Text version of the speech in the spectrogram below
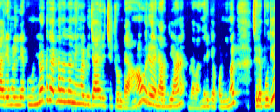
കാര്യങ്ങളിലേക്ക് മുന്നോട്ട് വരണമെന്ന് നിങ്ങൾ വിചാരിച്ചിട്ടുണ്ട്. ആ ഒരു എനർജിയാണ് ഇവിടെ വന്നിരിക്കുക അപ്പോൾ നിങ്ങൾ ചില പുതിയ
